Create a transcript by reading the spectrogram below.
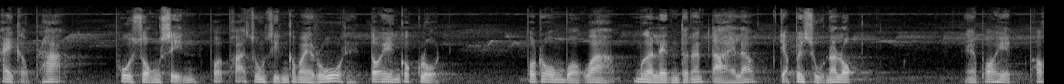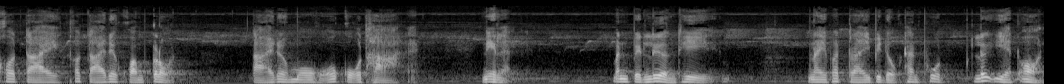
ให้กับพระผู้ทรงศีลเพราะพระทรงศีลก็ไม่รู้ตัวเองก็โกรธพระองค์บอกว่าเมื่อเล็นตัวนั้นตายแล้วจะไปสู่นรกเพราะเหตุเพราะเขาตายเขาตายด้วยความโกรธ ตายด้วยโมโหโกธานี่แหละ มันเป็นเรื่องที่ ในพระไตรปิฎกท่านพูดละเอียดอ่อน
